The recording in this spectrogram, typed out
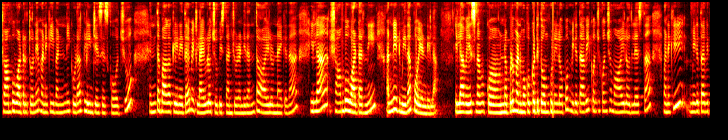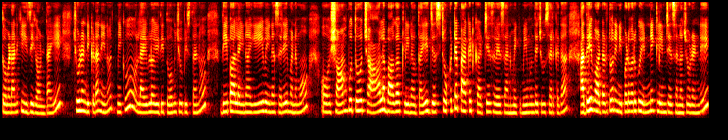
షాంపూ వాటర్తోనే మనకి ఇవన్నీ కూడా క్లీన్ చేసేసుకోవచ్చు. ఎంత బాగా క్లీన్ అవుతాయో మీకు లైవ్లో చూపిస్తాను చూడండి. ఇదంతా ఆయిల్ ఉన్నాయి కదా. ఇలా షాంపూ వాటర్ని అన్నిటి మీద పోయండి ఇలా. ఇలా వేసిన ఉన్నప్పుడు మనం ఒక్కొక్కటి తోముకునే లోపు మిగతావి కొంచెం కొంచెం ఆయిల్ వదిలేస్తా మనకి మిగతావి తోమడానికి ఈజీగా ఉంటాయి. చూడండి ఇక్కడ నేను మీకు లైవ్లో ఇది తోమి చూపిస్తాను. దీపాలైనా ఏవైనా సరే మనము షాంపూతో చాలా బాగా క్లీన్ అవుతాయి. జస్ట్ ఒకటే ప్యాకెట్ కట్ చేసి వేసాను మీకు మీ ముందే చూశారు కదా? అదే వాటర్తో నేను ఇప్పటివరకు ఎన్ని క్లీన్ చేశానో చూడండి.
